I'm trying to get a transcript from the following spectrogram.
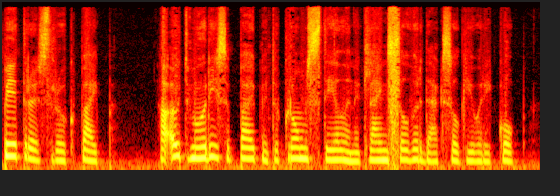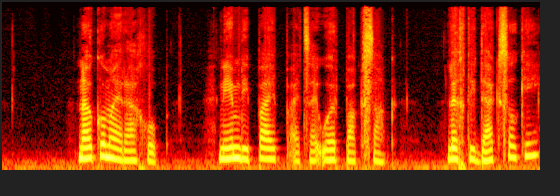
Petrus rook pyp. 'n Oudmodiese pyp met 'n krom steel en 'n klein silwer dekseltjie oor die kop. Nou kom hy regop. Neem die pyp uit sy oorpaksak. Lig die dekseltjie,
